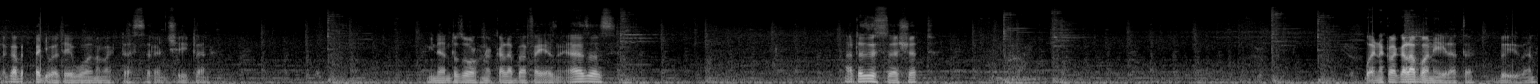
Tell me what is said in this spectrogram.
Legalább egy volna meg tesz szerencsétlen. Mindent az orknak kell befejezni. Ez az. Hát ez összeesett. Ennek legalább van élete. Bőven.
